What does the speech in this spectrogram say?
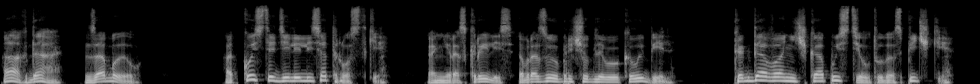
Ах, да, забыл. От кости отделились отростки. Они раскрылись, образуя причудливую колыбель. Когда Ванечка опустил туда спички,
